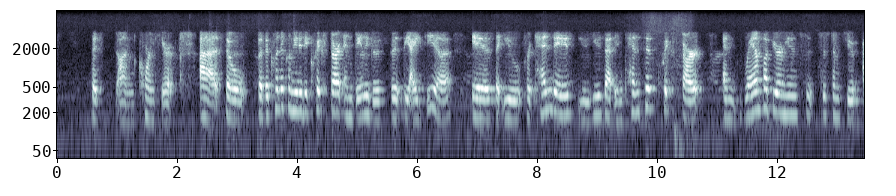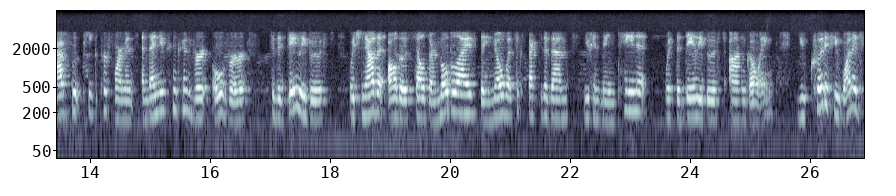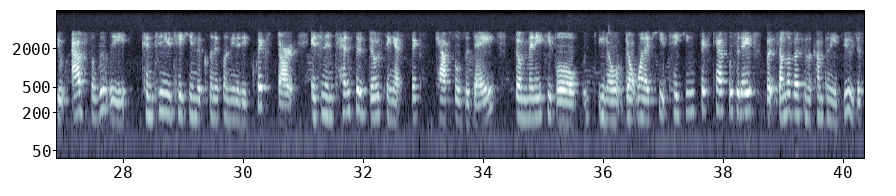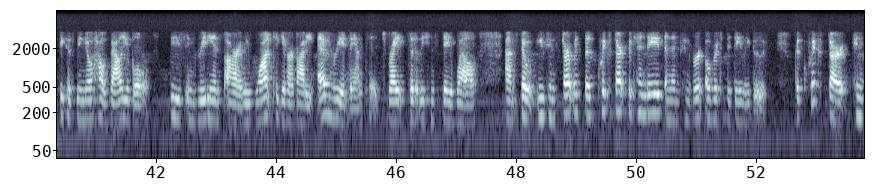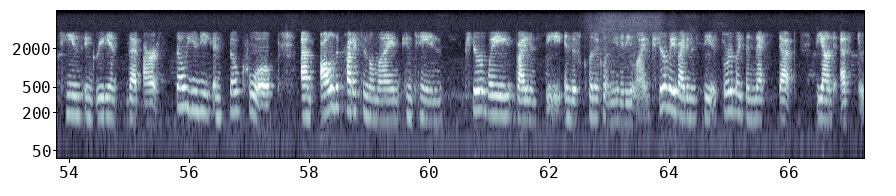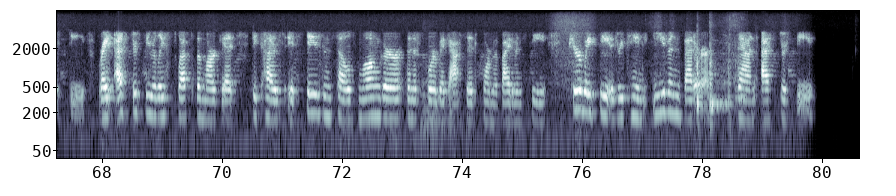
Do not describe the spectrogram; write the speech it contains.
that's on corn syrup. Uh, so, but the clinical immunity quick start and daily boost, the, the idea is that you, for 10 days, you use that intensive quick start and ramp up your immune system to absolute peak performance, and then you can convert over to the daily boost, which now that all those cells are mobilized, they know what's expected of them, you can maintain it with the daily boost ongoing. You could, if you wanted to, absolutely continue taking the clinical immunity quick start. It's an intensive dosing at six capsules a day. So many people, you know, don't want to keep taking six capsules a day, but some of us in the company do just because we know how valuable these ingredients are and we want to give our body every advantage, right, so that we can stay well. Um, so you can start with the quick start for 10 days and then convert over to the daily boost. The quick start contains ingredients that are so unique and so cool. Um, all of the products in the line contain Pure vitamin C in this clinical immunity line. Pure vitamin C is sort of like the next step beyond ester C, right? Ester C really swept the market because it stays in cells longer than ascorbic acid form of vitamin C. Pure C is retained even better than ester C,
